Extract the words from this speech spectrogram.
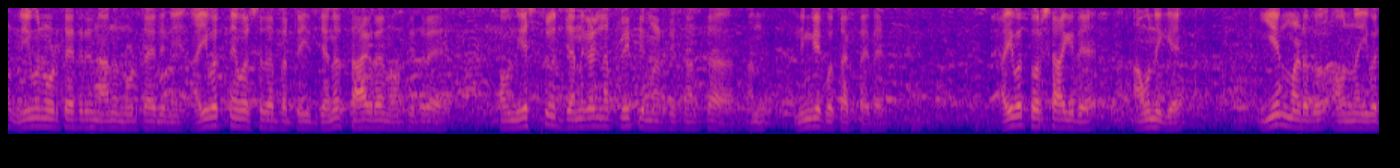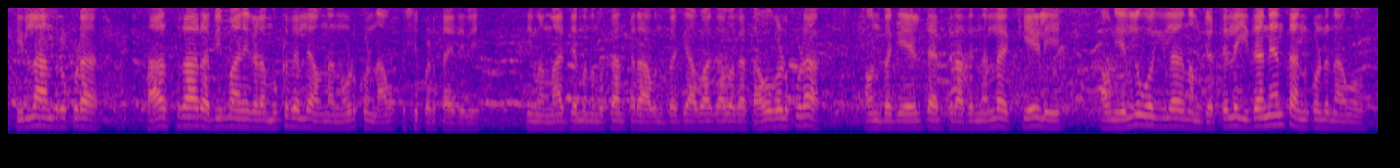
ನೀವು ನೋಡ್ತಾ ಇದ್ರೆ ನಾನು ನೋಡ್ತಾ ಇದ್ದೀನಿ. ಐವತ್ತನೇ ವರ್ಷದ ಬತ್ತೆ ಈ ಜನಸಾಗರ ನೋಡ್ತಿದ್ರೆ ಅವನು ಎಷ್ಟು ಜನಗಳನ್ನ ಪ್ರೀತಿ ಮಾಡ್ತಿದ್ದ ಅಂತ ಅನ್ ನಿಮಗೆ ಗೊತ್ತಾಗ್ತಾ ಇದೆ. ಐವತ್ತು ವರ್ಷ ಆಗಿದೆ ಅವನಿಗೆ. ಏನು ಮಾಡೋದು? ಅವನ್ನ ಇವತ್ತಿಲ್ಲ ಅಂದರೂ ಕೂಡ ಸಹಸ್ರಾರು ಅಭಿಮಾನಿಗಳ ಮುಖದಲ್ಲಿ ಅವನ್ನ ನೋಡ್ಕೊಂಡು ನಾವು ಖುಷಿ ಪಡ್ತಾ ಇದ್ದೀವಿ. ನಿಮ್ಮ ಮಾಧ್ಯಮದ ಮುಖಾಂತರ ಅವನ ಬಗ್ಗೆ ಅವಾಗ ಅವಾಗ ತಾವುಗಳು ಕೂಡ ಅವನ ಬಗ್ಗೆ ಹೇಳ್ತಾ ಇರ್ತಾರೆ. ಅದನ್ನೆಲ್ಲ ಕೇಳಿ ಅವನು ಎಲ್ಲೂ ಹೋಗಿಲ್ಲ, ನಮ್ಮ ಜೊತೆಲೇ ಇದ್ದಾನೆ ಅಂತ ಅಂದ್ಕೊಂಡು ನಾವು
